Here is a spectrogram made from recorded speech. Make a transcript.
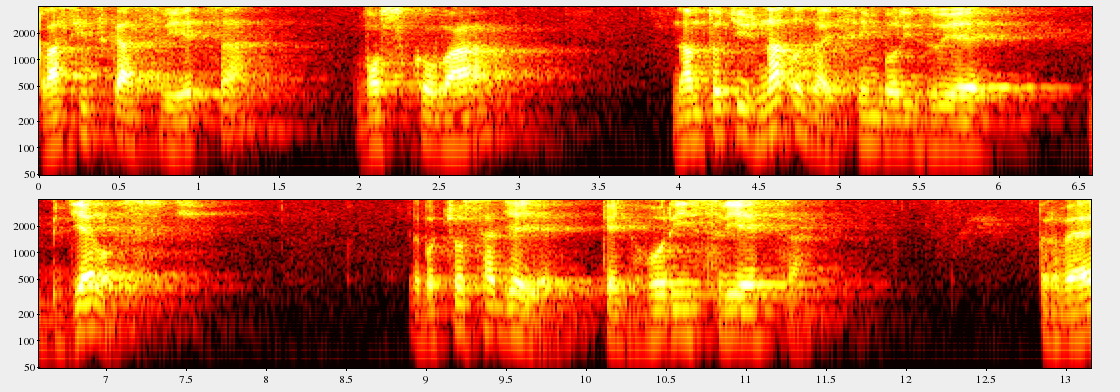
Klasická svieca, vosková, nám totiž naozaj symbolizuje bdelosť. Lebo čo sa deje, keď horí svieca? Prvé,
